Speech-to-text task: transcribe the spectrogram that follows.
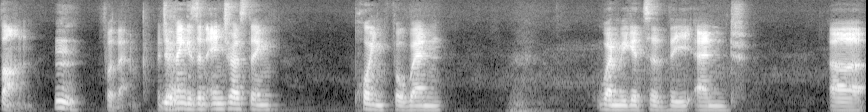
fun Mm. for them, which Yeah. I think is an interesting point for when when we get to the end uh,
